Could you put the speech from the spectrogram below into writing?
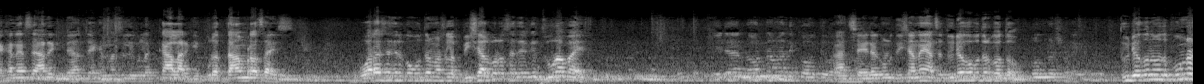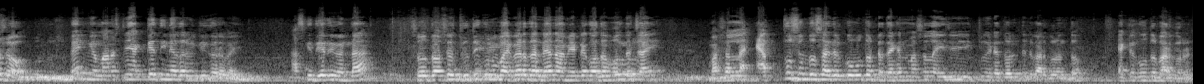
এখানে আছে আরেকটা দেখেন আসলে এগুলো কালার কি পুরো দামরা সাইজ বড় সাইজের কবুতর মাসালা বিশাল বড় সাইজের জোড়া পায় এটা নর পারে আচ্ছা এটা কোনো দিশা নাই? আচ্ছা দুইটা কবুতর কত? টাকা। দুইটা 1500 এই মানুষ তো একটা বিক্রি করে ভাই। আজকে দিয়ে দিবেন না। সো দর্শক যদি কোনো ভাই বেড়াতে নেন আমি একটা কথা বলতে চাই। মাশাল্লাহ এত সুন্দর সাইজের কবুতরটা দেখেন মাশাল্লাহ এই যে একটু এটা দলিত বার করেন তো। একটা কবুতর বার করেন।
